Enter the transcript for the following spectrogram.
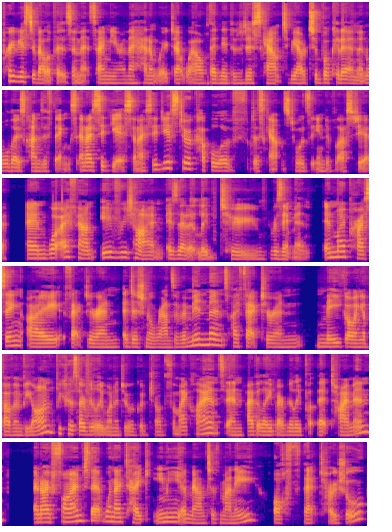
previous developers in that same year and they hadn't worked out well. They needed a discount to be able to book it in and all those kinds of things. And I said yes. And I said yes to a couple of discounts towards the end of last year. And what I found every time is that it led to resentment. In my pricing, I factor in additional rounds of amendments. I factor in me going above and beyond because I really want to do a good job for my clients. And I believe I really put that time in. And I find that when I take any amount of money off that total,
